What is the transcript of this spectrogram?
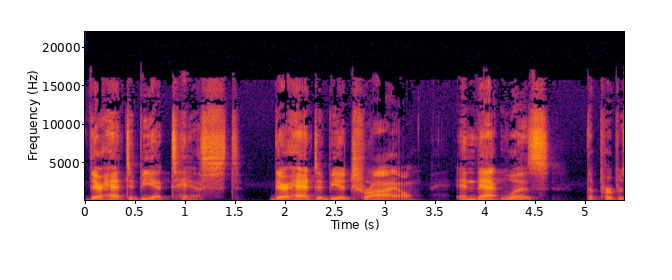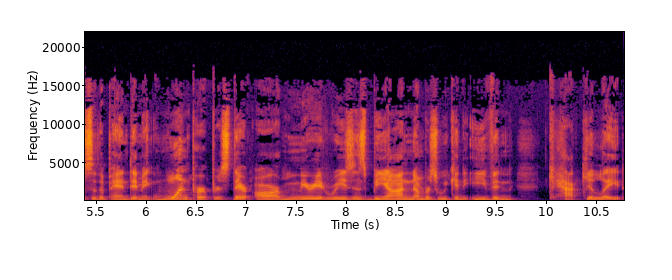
There had to be a test, there had to be a trial. And that was the purpose of the pandemic. One purpose. There are myriad reasons beyond numbers we can even calculate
